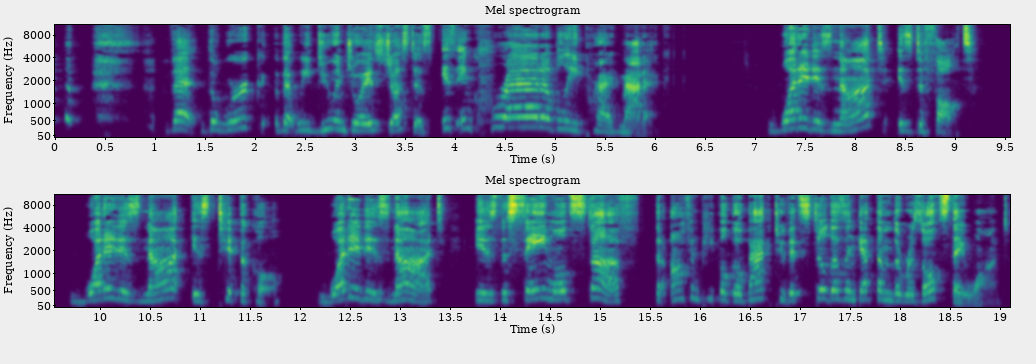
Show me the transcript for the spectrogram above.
that the work that we do in joyous justice is incredibly pragmatic. What it is not is default. What it is not is typical. What it is not is the same old stuff that often people go back to that still doesn't get them the results they want.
